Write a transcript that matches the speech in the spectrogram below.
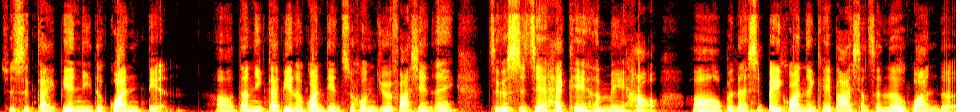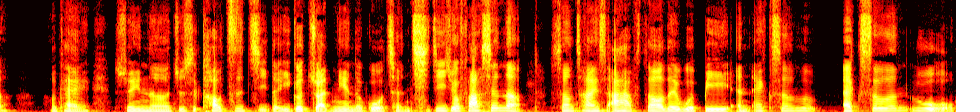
就是改变你的观点。啊，当你改变了观点之后，你就会发现，哎，这个世界还可以很美好。哦，本来是悲观的，你可以把它想成乐观的。OK，所以呢，就是靠自己的一个转念的过程，奇迹就发生了。Sometimes I have thought it would be an excellent excellent rule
